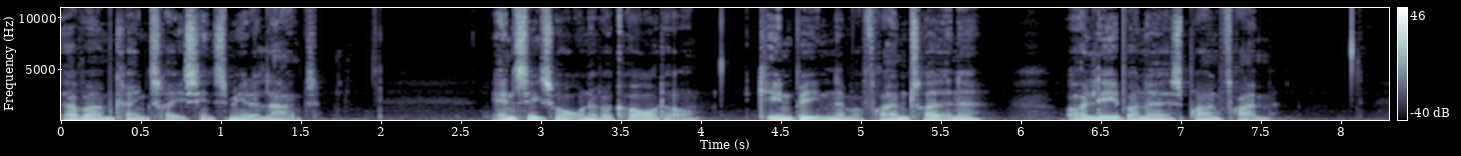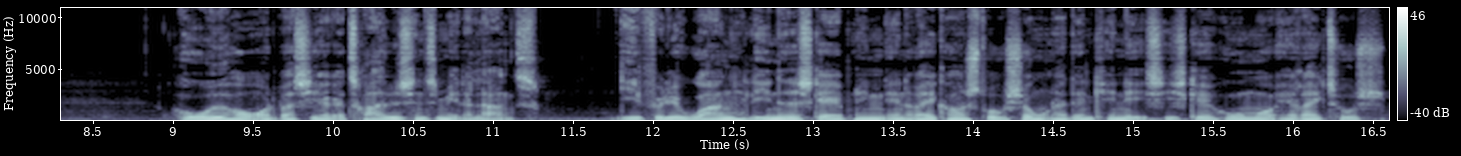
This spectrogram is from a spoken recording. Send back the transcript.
der var omkring 3 cm langt. Ansigtshårene var kortere, kindbenene var fremtrædende, og læberne sprang frem. Hovedhåret var ca. 30 cm langt. Ifølge Wang lignede skabningen en rekonstruktion af den kinesiske Homo erectus.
